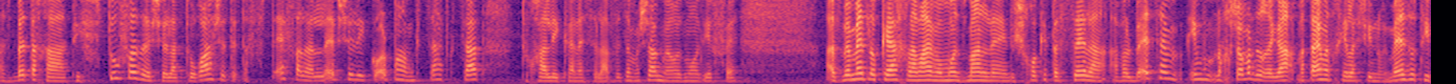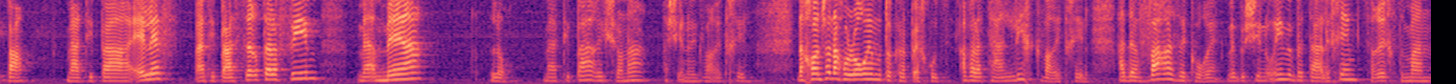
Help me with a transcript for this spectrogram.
אז בטח הטפטוף הזה של התורה שתטפטף על הלב שלי כל פעם קצת קצת, תוכל להיכנס אליו, וזה משל מאוד מאוד יפה. אז באמת לוקח למים המון זמן לשחוק את הסלע, אבל בעצם, אם נחשוב על זה רגע, מתי מתחיל השינוי? מאיזו טיפה? מהטיפה אלף? מהטיפה עשרת אלפים? מהמאה? לא. מהטיפה הראשונה השינוי כבר התחיל. נכון שאנחנו לא רואים אותו כלפי חוץ, אבל התהליך כבר התחיל. הדבר הזה קורה, ובשינויים ובתהליכים צריך זמן.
